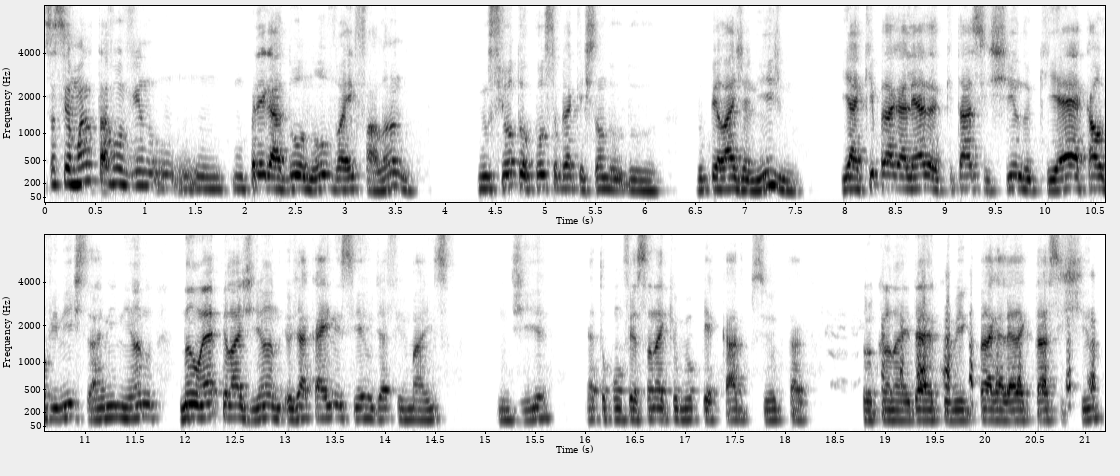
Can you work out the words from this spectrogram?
Essa semana eu estava ouvindo um, um, um, pregador novo aí falando, e o senhor tocou sobre a questão do, do, do pelagianismo, e aqui, para a galera que está assistindo, que é calvinista, arminiano, não é pelagiano. Eu já caí nesse erro de afirmar isso um dia. Estou né? confessando aqui o meu pecado para o senhor que está trocando a ideia comigo, para a galera que está assistindo.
